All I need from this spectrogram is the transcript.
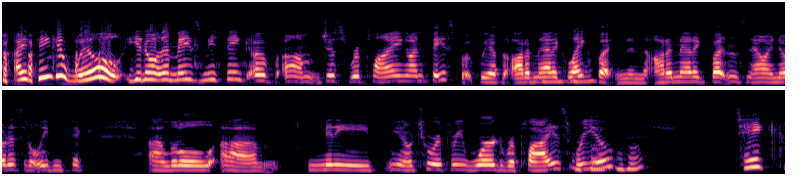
I think it will. You know, that makes me think of um, just replying on Facebook. We have the automatic Mhm. like button, and the automatic buttons now. I notice it'll even pick uh, little um, mini, you know, two or three word replies for you. Mhm. Take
